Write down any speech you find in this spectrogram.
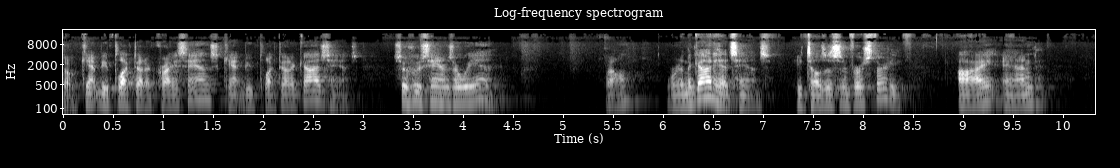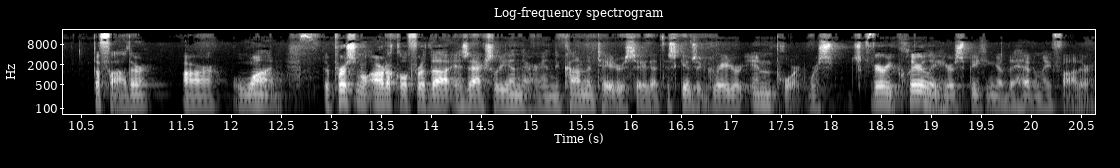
So it can't be plucked out of Christ's hands, can't be plucked out of God's hands. So whose hands are we in? Well, we're in the Godhead's hands. He tells us in verse 30 I and the Father are one. The personal article for the is actually in there, and the commentators say that this gives it greater import. We're very clearly here speaking of the Heavenly Father.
